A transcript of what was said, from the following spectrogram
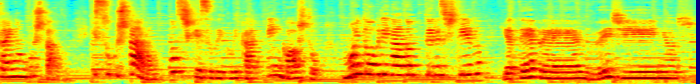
Tenham gostado. E se gostaram, não se esqueça de clicar em gosto. Muito obrigada por ter assistido e até breve. Beijinhos!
